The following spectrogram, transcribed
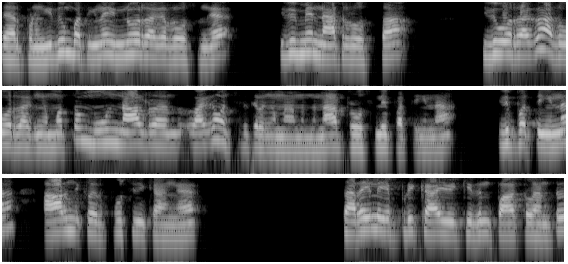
ஷேர் பண்ணுங்க. இதுவும் பார்த்தீங்கன்னா இன்னொரு ரக ரோஸுங்க இதுவுமே நாட்டு ரோஸ் தான். இது ஒரு ரகம் அது ஒரு ரகங்க. மொத்தம் மூணு நாலு ரகம் வச்சுருக்குறேங்க நான். இந்த நாட்டு ரோஸ்லேயே பார்த்தீங்கன்னா இது பார்த்தீங்கன்னா ஆரஞ்சு கலர் பூசணிக்காங்க. தரையில் எப்படி காய் வைக்கிதுன்னு பார்க்கலான்ட்டு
